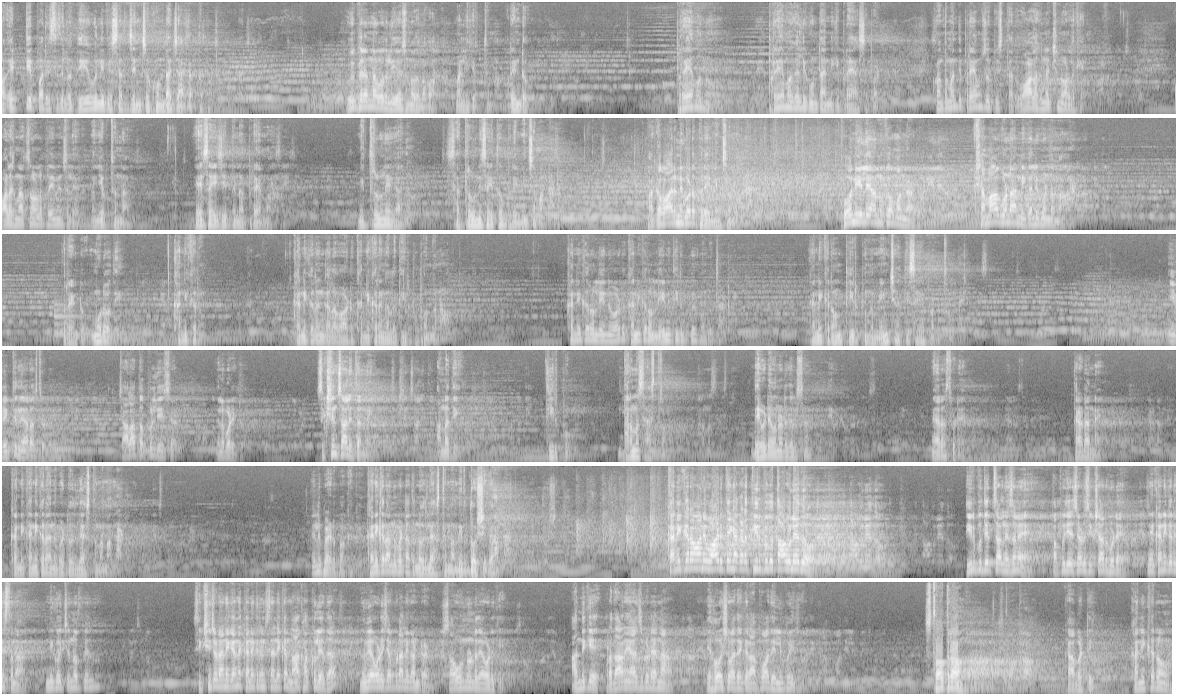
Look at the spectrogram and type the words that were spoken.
ఎట్టి పరిస్థితుల్లో దేవుని విసర్జించకుండా జాగ్రత్త పడు. ఊపిరన్న వదిలి వేసిన వదలవా మళ్ళీ చెప్తున్నా. రెండు. ప్రేమను ప్రేమ కలిగి ఉండడానికి ప్రయాసపడు. కొంతమంది ప్రేమ చూపిస్తారు వాళ్ళకి నచ్చిన వాళ్ళకే. వాళ్ళకి నచ్చిన వాళ్ళు ప్రేమించలేరు. నేను చెప్తున్నా ఏసై చెప్పిన ప్రేమ మిత్రుల్నే కాదు శత్రువుని సైతం ప్రేమించమన్నాడు. పగవారిని కూడా ప్రేమించమన్నాడు. పోనీలే అనుకోమన్నాడు. క్షమాగుణాన్ని కలిగి ఉండమన్నాడు. రెండు మూడోది కనికరం. కనికరం గలవాడు కనికరం గల తీర్పు పొందును. కనికరం లేనివాడు కనికరం లేని తీర్పే పొందుతాడు. కనికరం తీర్పును మించి అతిశయపడుతుంది. ఈ వ్యక్తి నేరస్తుడు. చాలా తప్పులు చేశాడు. నిలబడిట. శిక్షించాలి తన్ని. అన్నది తీర్పు. ధర్మశాస్త్రం. దేవుడేమన్నాడు తెలుసా? నేరస్తుడే. తేడానే. కానీ కనికరాన్ని బట్టి వదిలేస్తున్నాను అన్నాడు. వెళ్ళిపోయాడు పక్కకి. కనికరాన్ని బట్టి అతను వదిలేస్తున్నాను నిర్దోషిగా అన్నాడు. కనికరం అని వాడితే ఇంకా అక్కడ తీర్పుకు తావులేదు తీర్పు తెచ్చాలి నిజమే. తప్పు చేశాడు శిక్షార్హుడే. నేను కనికరిస్తున్నా. నీకు వచ్చిన నొప్పి శిక్షించడానికైనా కనికరించడానికైనా నాకు హక్కు లేదా? నువ్వెవడికి చెప్పడానికి అంటాడు? సౌండ్ ఉండదు ఎవడికి. అందుకే ప్రధాన యాజకుడైన యహోశివా దగ్గర అపవాది వెళ్ళిపోయింది. స్తోత్రం. కాబట్టి కనికరం.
